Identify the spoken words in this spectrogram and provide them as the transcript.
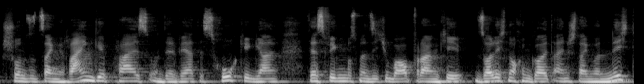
schon sozusagen reingepreist und der Wert ist hochgegangen. Deswegen muss man sich überhaupt fragen, okay, soll ich noch in Gold einsteigen oder nicht?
